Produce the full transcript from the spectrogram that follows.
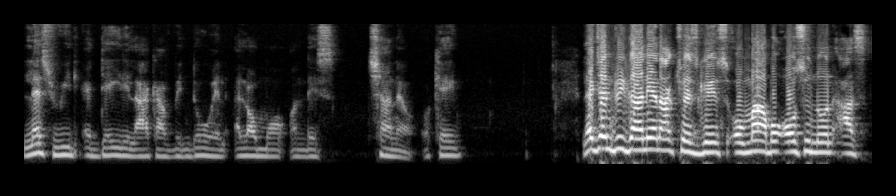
Let's read a daily like I've been doing a lot more on this channel. Okay. Legendary Ghanaian actress Grace Omaboe, also known as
